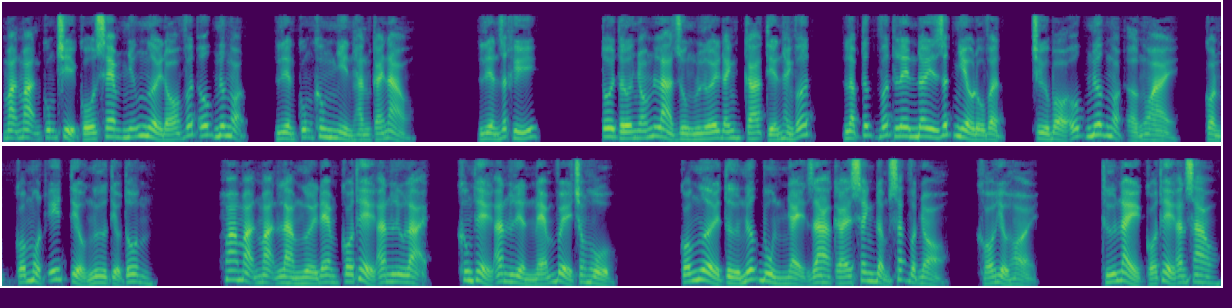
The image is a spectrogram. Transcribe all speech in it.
Mạn mạn cũng chỉ cố xem những người đó vớt ốc nước ngọt, liền cũng không nhìn hắn cái nào. Liền rất khí. Tôi tớ nhóm là dùng lưới đánh cá tiến hành vớt, lập tức vớt lên đây rất nhiều đồ vật, trừ bỏ ốc nước ngọt ở ngoài, còn có một ít tiểu ngư tiểu tôm. Hoa mạn mạn làm người đem có thể ăn lưu lại, không thể ăn liền ném về trong hồ. Có người từ nước bùn nhảy ra cái xanh đậm sắc vật nhỏ, khó hiểu hỏi. Thứ này có thể ăn sao?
